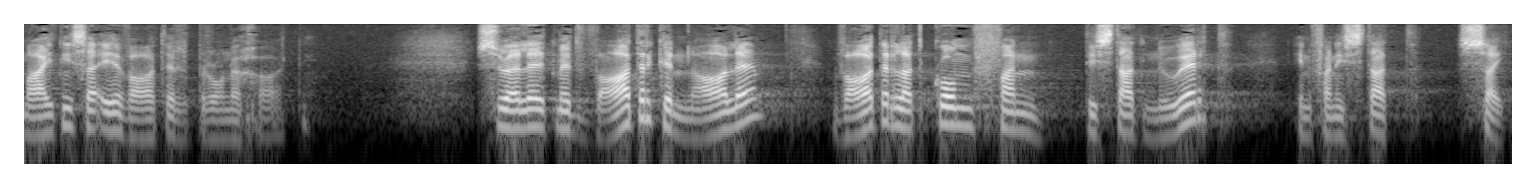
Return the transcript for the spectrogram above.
Maar hy het nie sy eie waterbronne gehad nie. So hulle het met waterkanale water laat kom van die stad Noord en van die stad Suid.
